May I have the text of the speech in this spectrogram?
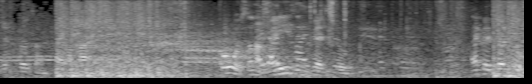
Just because I'm playing that. Oh, it's an amazing pistol. Epic pistol.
